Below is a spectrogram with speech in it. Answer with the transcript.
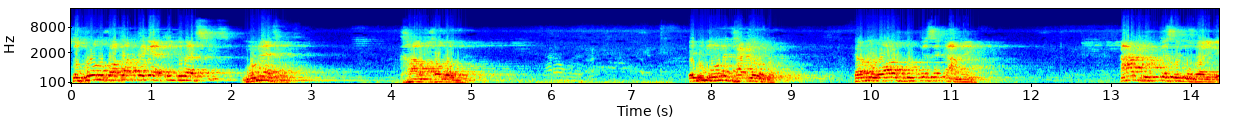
তো কোন কথা থেকে এত দূর আসছি, মনে আছে? খাও খবর এটি মনে থাকেও না। কারণ ওয়াজ ঢুকতেছে কানে। আর ঢুকতেছে মোবাইলে,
